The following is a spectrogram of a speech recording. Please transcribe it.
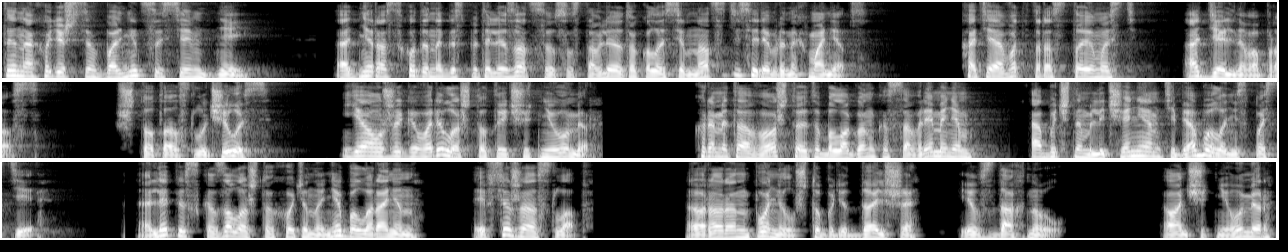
Ты находишься в больнице 7 дней. Одни расходы на госпитализацию составляют около 17 серебряных монет. Хотя в этот раз стоимость – отдельный вопрос. Что-то случилось? Я уже говорила, что ты чуть не умер. Кроме того, что это была гонка со временем, обычным лечением тебя было не спасти. Лепис сказала, что хоть он и не был ранен, и всё же ослаб. Роран понял, что будет дальше, и вздохнул. Он чуть не умер,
